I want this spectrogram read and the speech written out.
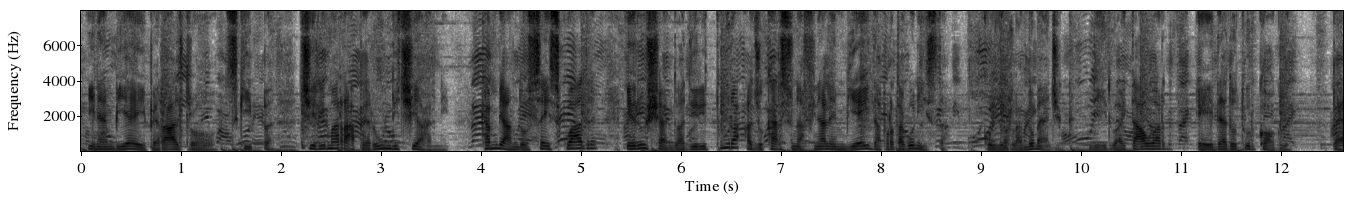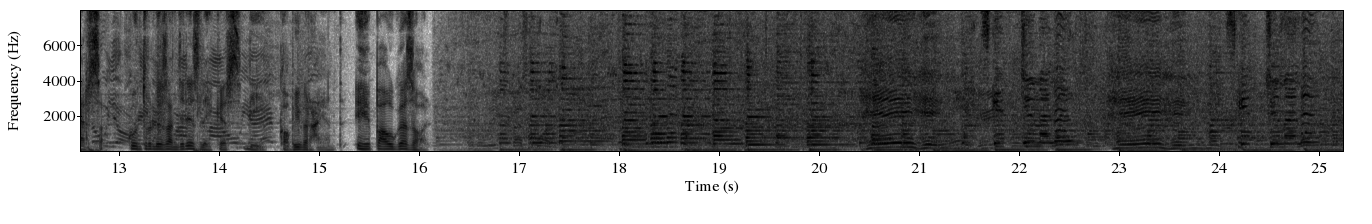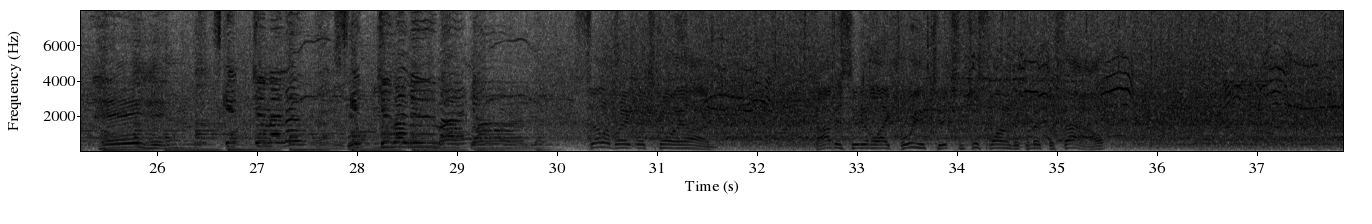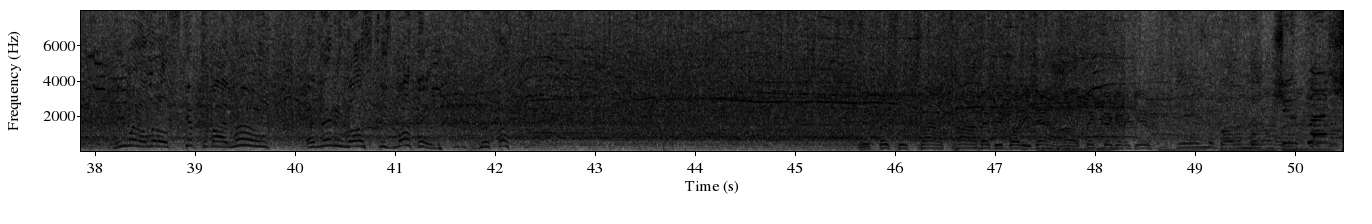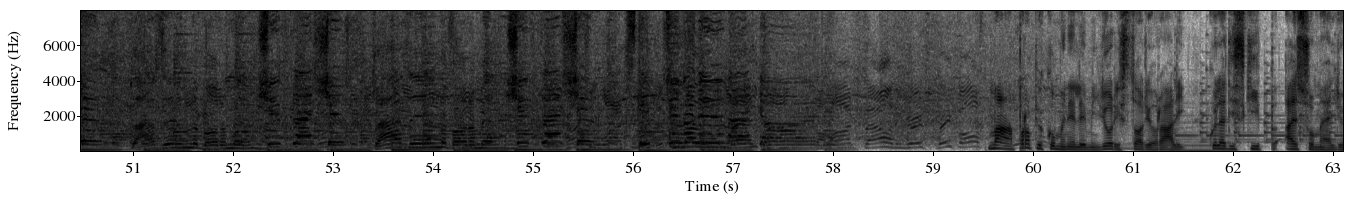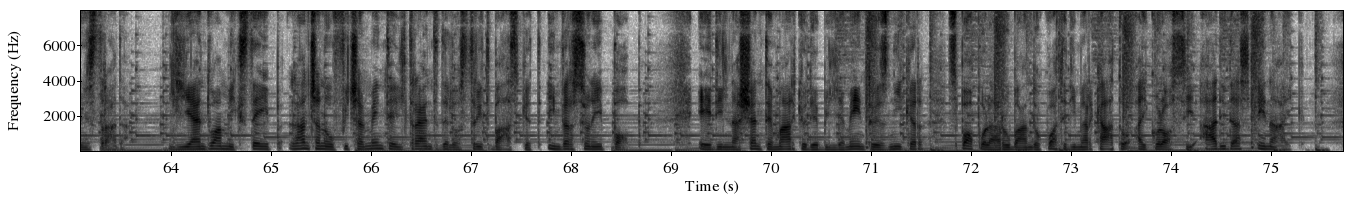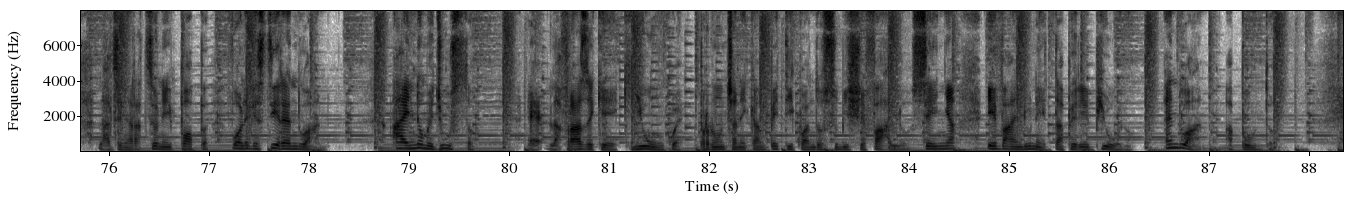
In NBA, peraltro, Skip ci rimarrà per 11 anni, cambiando 6 squadre e riuscendo addirittura a giocarsi una finale NBA da protagonista, con gli Orlando Magic di Dwight Howard e Dedo Turkoglu, persa contro i Los Angeles Lakers di Kobe Bryant e Pau Gasol. Skip to my. Skip to my loo, my darling. Celebrate what's going on. Obviously didn't like Vujicic. He just wanted to commit the foul. He went a little skip to my Lou, and then he lost his mind. The officials trying to calm everybody down. I think they're going to give. In the buttermilk. Shoot, fly, shoot. Flies in the buttermilk. Shoot, fly, shoot. Flies in the buttermilk. Shoot, fly, shoot. Skip to my loo, my darling. Ma proprio come nelle migliori storie orali, quella di Skip ha il suo meglio in strada. Gli End One Mixtape lanciano ufficialmente il trend dello street basket in versione hip hop ed il nascente marchio di abbigliamento e sneaker spopola rubando quote di mercato ai colossi Adidas e Nike. La generazione hip hop vuole vestire End One. Ha il nome giusto. È la frase che chiunque pronuncia nei campetti quando subisce fallo, segna e va in lunetta per il più uno. End One, appunto.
